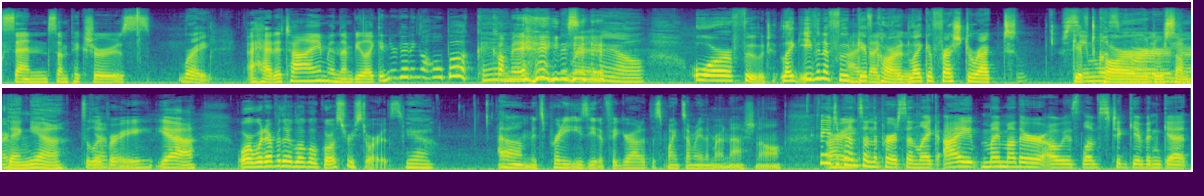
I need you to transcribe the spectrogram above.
send some pictures right. ahead of time and then be like, and you're getting a whole book coming. This email. Or food. Like even a food I gift like card, food. like a FreshDirect gift card, card or or- something. Yeah. Delivery. Yeah. Or whatever their local grocery store is. Yeah. Um, it's pretty easy to figure out at this point. So many of them are national. I think it depends on the person. Like I, my mother always loves to give and get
